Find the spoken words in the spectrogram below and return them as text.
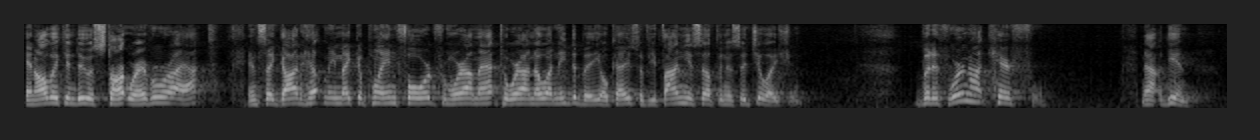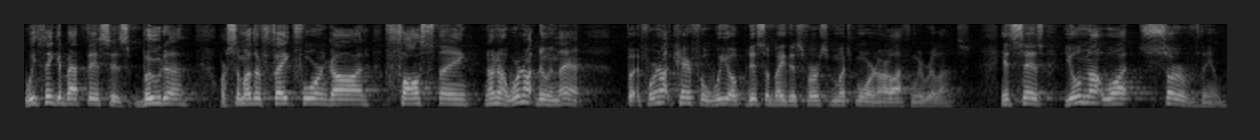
And all we can do is start wherever we're at and say, God, help me make a plan forward from where I'm at to where I know I need to be. Okay, so if you find yourself in a situation, but if we're not careful, now again, we think about this as Buddha or some other fake foreign God, false thing. No, no, we're not doing that. But if we're not careful, we disobey this verse much more in our life than we realize. It says, You'll not what? Serve them.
